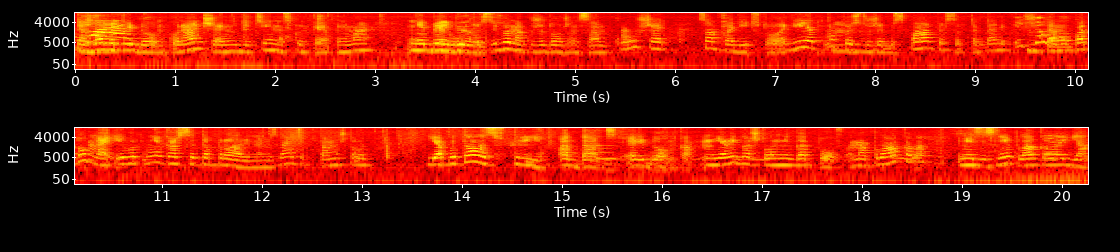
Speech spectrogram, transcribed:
должно быть ребенку. Раньше они детей, насколько я понимаю, не берут. берут. То есть ребенок уже должен сам кушать, сам ходить в туалет, ну, то есть уже без памперсов и так далее и тому подобное. И вот мне кажется, это правильно, вы знаете, потому что вот я пыталась в три отдать ребенка, но я видела, что он не готов. Она плакала, вместе с ней плакала я.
